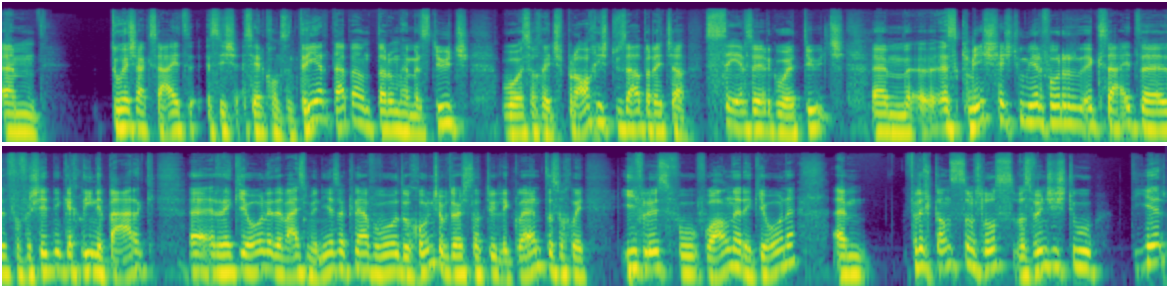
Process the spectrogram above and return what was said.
Ähm, Du hast ja gesagt, es ist sehr konzentriert eben, und darum haben wir das Deutsch, wo so ein bisschen die Sprache ist. Du selber redest ja sehr, sehr gut Deutsch. Ähm, ein Gemisch hast du mir vorher gesagt, äh, von verschiedenen kleinen Bergregionen. Äh, da weiss man nie so genau, von wo du kommst, aber du hast es natürlich gelernt, so ein bisschen Einflüsse von, von allen Regionen. Ähm, vielleicht ganz zum Schluss, was wünschst du dir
